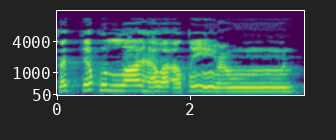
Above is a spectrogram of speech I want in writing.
فاتقوا الله وأطيعون.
